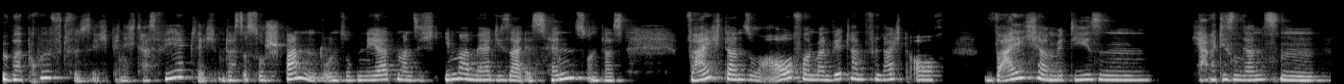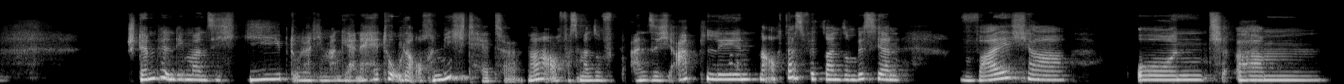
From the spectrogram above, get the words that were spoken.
überprüft für sich, bin ich das wirklich? Und das ist so spannend und so nähert man sich immer mehr dieser Essenz und das weicht dann so auf und man wird dann vielleicht auch weicher mit diesen, ja, mit diesen ganzen Stempeln, die man sich gibt oder die man gerne hätte oder auch nicht hätte, ne? auch was man so an sich ablehnt, ne? auch das wird dann so ein bisschen weicher und ähm,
